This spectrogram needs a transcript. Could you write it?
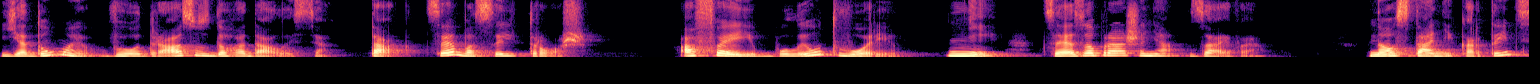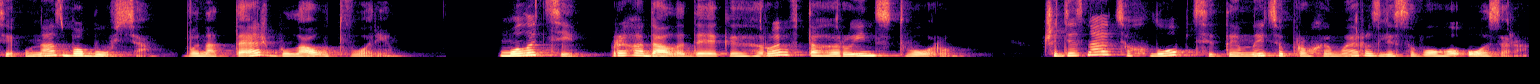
Я думаю, ви одразу здогадалися. Так, це Василь Трош. А феї були у творі? Ні, це зображення зайве. На останній картинці у нас бабуся. Вона теж була у творі. Молодці пригадали деяких героїв та героїнь з твору. Чи дізнаються хлопці таємницю про химеру з лісового озера?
